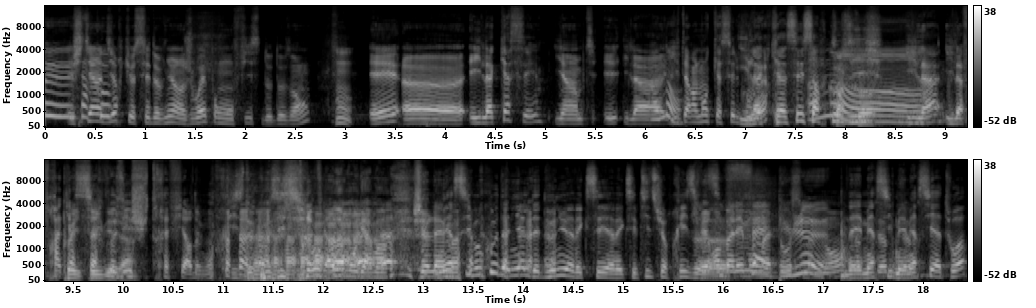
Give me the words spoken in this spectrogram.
euh, je tiens à dire que c'est devenu un jouet pour mon fils de deux ans. Hmm. Et, euh, et il a cassé. Il, a un petit, et il a Ah littéralement cassé le Il a cassé Ah Sarkozy. non. Il a, il a fracassé Politique, Sarkozy. déjà. Je suis très fier de mon Prise de position. Pardon, mon gamin. Je l'aime. Merci beaucoup Daniel d'être venu avec ces, avec ces petites surprises. Je vais euh, remballer mon matos maintenant. Mais merci, mais merci à toi.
